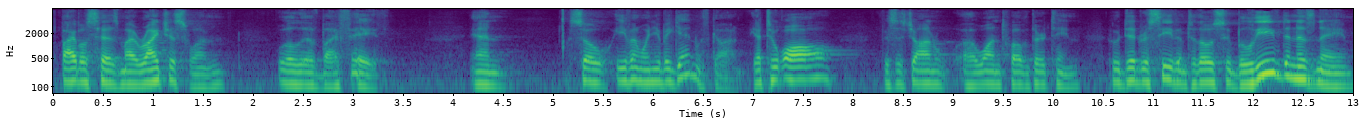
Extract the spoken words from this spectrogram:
The Bible says, My righteous one will live by faith. And so even when you begin with God, yet to all, this is John uh, 1 12 and 13, who did receive him, to those who believed in his name,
